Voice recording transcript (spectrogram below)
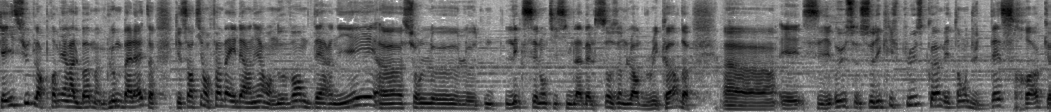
qui est issu de leur premier album Gloom Ballet, qui est sorti en fin d'année dernière, en novembre dernier, euh, sur le- le- l'excellentissime label Southern Lord Record. Euh, et eux se, décrivent plus comme étant du death rock.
